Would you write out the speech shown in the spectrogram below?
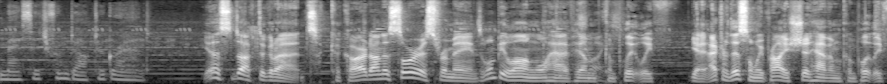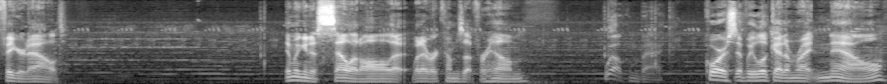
Message from Dr. Grant. Yes, Dr. Grant. Carcharodontosaurus remains. It won't be long, we'll have him choice. completely... Yeah, after this one, we probably should have him completely figured out. Then we can just sell it all at whatever comes up for him. Welcome back. Of course, if we look at him right now,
